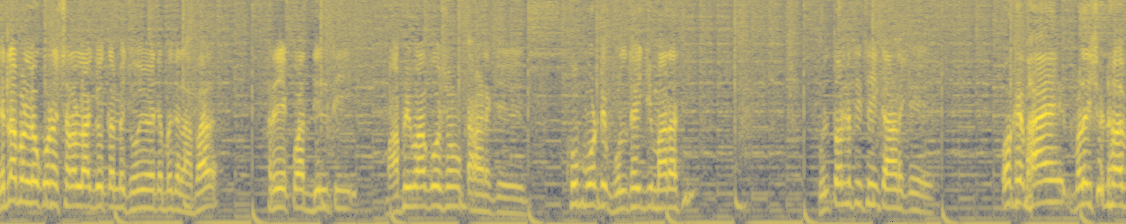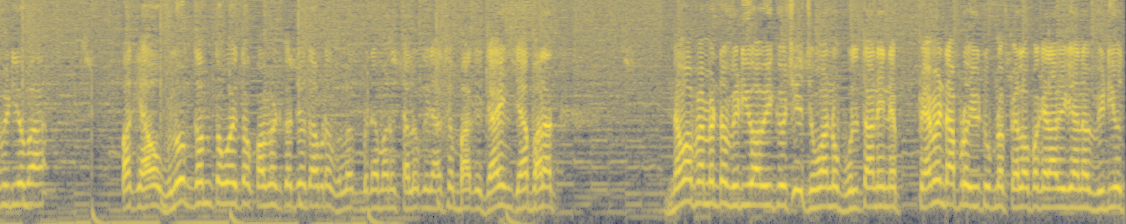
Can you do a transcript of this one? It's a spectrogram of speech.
જેટલા પણ લોકોને સારો લાગ્યો તમે જોયો એટલે બદલ આભાર. ફરી એકવાર દિલથી માફી માંગુ છું, કારણ કે ખૂબ મોટી ભૂલ થઈ ગઈ મારાથી. ભૂલ તો નથી થઈ, કારણ કે, ઓકે ભાઈ મળીશું નવા વિડીયોમાં. બાકી આવો વ્લોગ ગમતો હોય તો કોમેન્ટ કરજો, તો આપણે વ્લોગ બનાવવાનું ચાલુ કરી નાખશું. બાકી જય હિન્દ, જય ભારત. નવા પેમેન્ટનો વીડિયો આવી ગયો છે, જોવાનું ભૂલતા નહીં ને પેમેન્ટ આપણો યુટ્યુબનો પહેલો પગાર આવી ગયા વીડિયો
